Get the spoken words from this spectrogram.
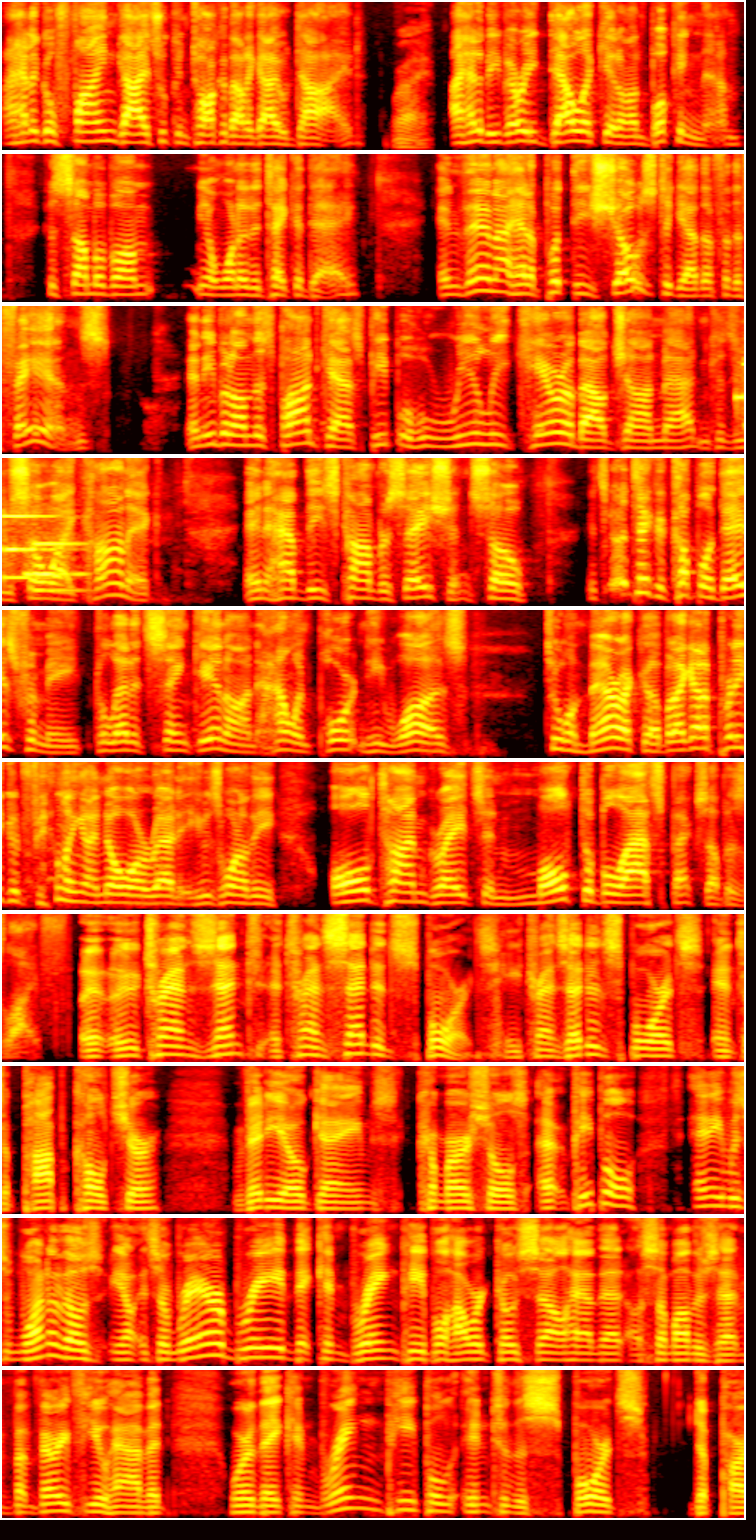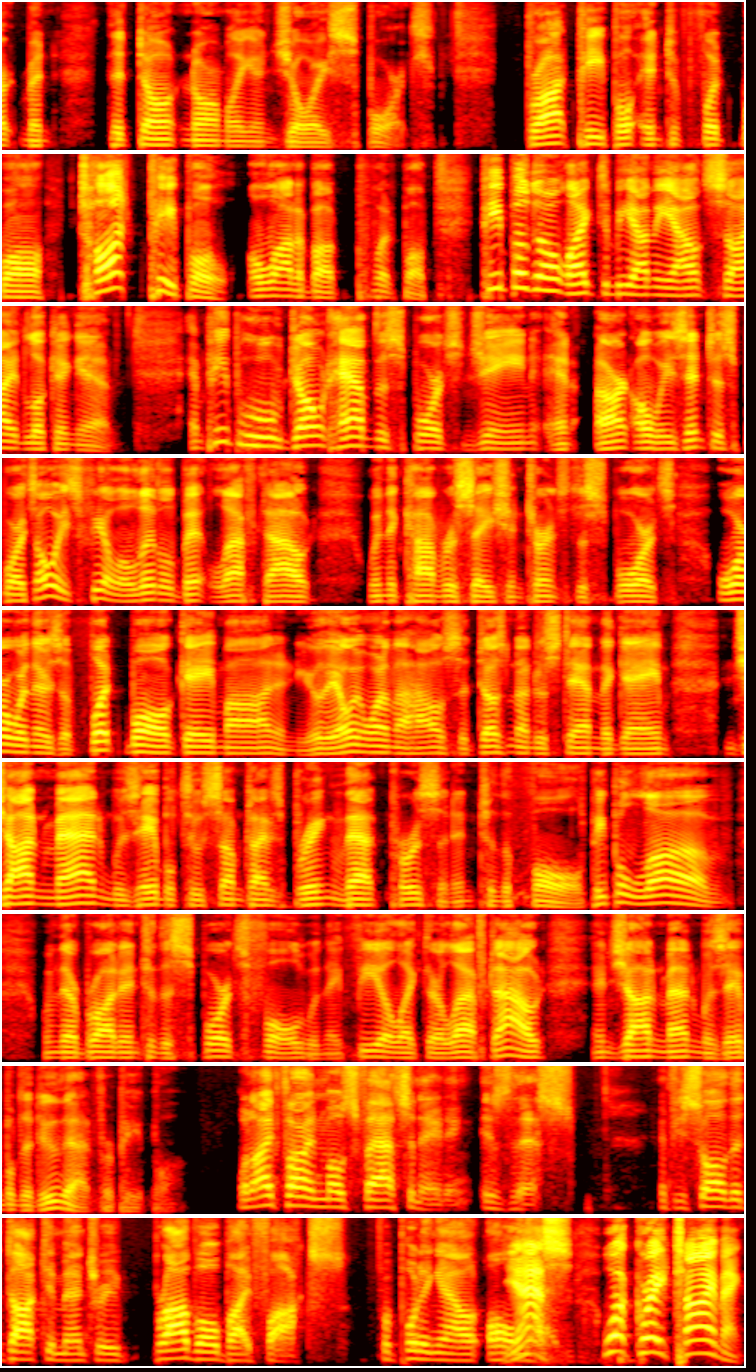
I had to go find guys who can talk about a guy who died. Right. I had to be very delicate on booking them because some of them, you know, wanted to take a day. And then I had to put these shows together for the fans. And even on this podcast, people who really care about John Madden because he was so iconic and have these conversations. So it's going to take a couple of days for me to let it sink in on how important he was to America. But I got a pretty good feeling I know already. He was one of the all-time greats in multiple aspects of his life. It, it transcend, transcended sports. He transcended sports into pop culture, video games, commercials. Uh, people, and he was one of those. You know, it's a rare breed that can bring people. Howard Cosell had that. uh, Some others have, but very few have it, where they can bring people into the sports department that don't normally enjoy sports brought people into football, taught people a lot about football. People don't like to be on the outside looking in. And people who don't have the sports gene and aren't always into sports always feel a little bit left out when the conversation turns to sports or when there's a football game on and you're the only one in the house that doesn't understand the game. John Madden was able to sometimes bring that person into the fold. People love when they're brought into the sports fold when they feel like they're left out. And John Madden was able to do that for people. What I find most fascinating is this. If you saw the documentary, bravo by Fox for putting out all yes. What great timing.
